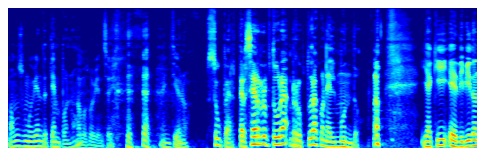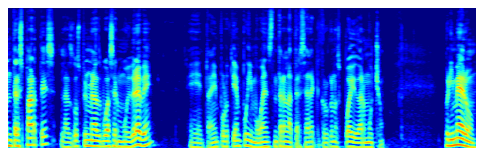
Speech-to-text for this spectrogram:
Vamos muy bien de tiempo, ¿no? Vamos muy bien, sí. 21. Súper. Tercer ruptura, ruptura con el mundo. Y aquí eh, divido en tres partes. Las dos primeras voy a ser muy breve, eh, también por tiempo, y me voy a centrar en la tercera que creo que nos puede ayudar mucho. Primero,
